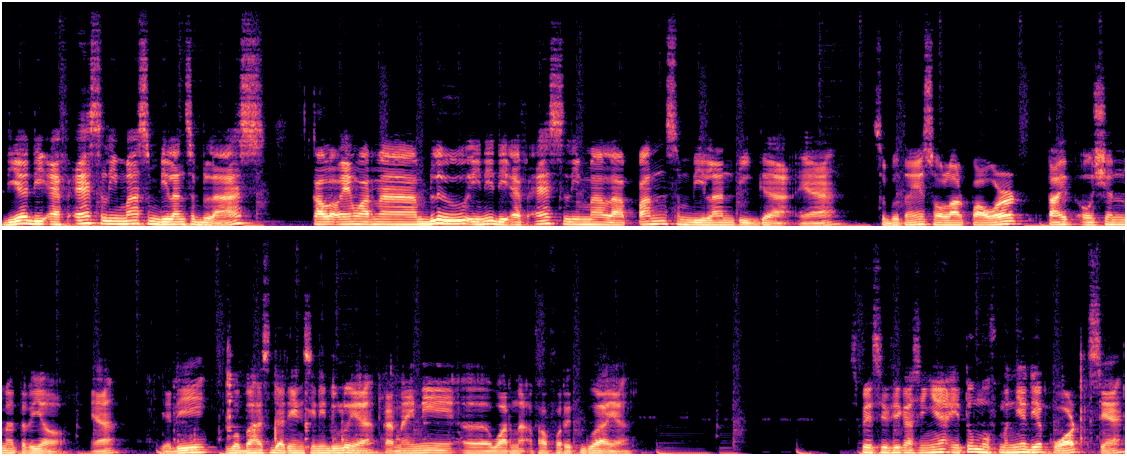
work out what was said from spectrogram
Dia di FS 5911 kalau yang warna blue ini di FS 5893 ya. Sebutannya solar powered tight ocean material ya jadi gue bahas dari yang sini dulu ya, karena ini uh, warna favorit gue ya. Spesifikasinya itu movementnya dia quartz ya.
